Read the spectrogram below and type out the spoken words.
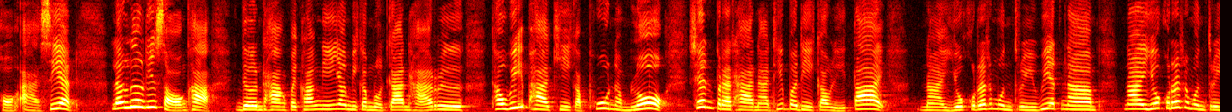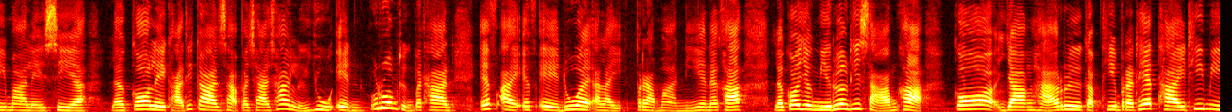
ของอาเซียนแล้วเรื่องที่ 2 ค่ะ เดินทางไปครั้งนี้ยังมีกำหนดการหารือ ทวิภาคีกับผู้นำโลก เช่น ประธานาธิบดีเกาหลีใต้ นายกรัฐมนตรีเวียดนาม นายกรัฐมนตรีมาเลเซีย แล้วก็เลขาธิการสหประชาชาติหรือ UN ร่วมถึงประธาน FIFA ด้วยอะไรประมาณนี้นะคะ แล้วก็ยังมีเรื่องที่ 3 ค่ะ ก็ยังหารือกับทีมประเทศไทยที่มี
